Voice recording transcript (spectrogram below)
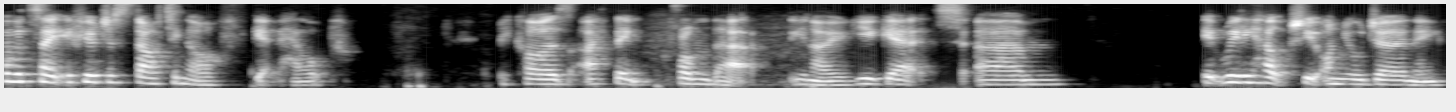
I would say if you're just starting off, get help. Because I think from that, you know, you get, um, it really helps you on your journey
